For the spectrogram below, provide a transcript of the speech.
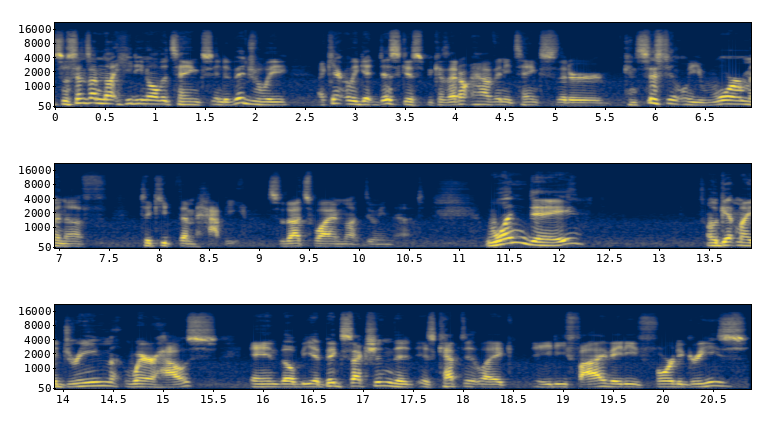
so since I'm not heating all the tanks individually, I can't really get discus because I don't have any tanks that are consistently warm enough to keep them happy. So that's why I'm not doing that. One day, I'll get my dream warehouse and there'll be a big section that is kept at like 85 84 degrees.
